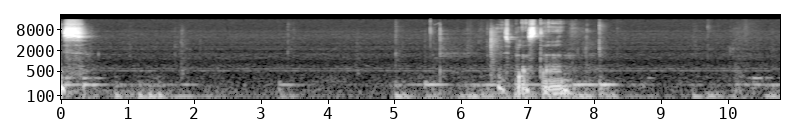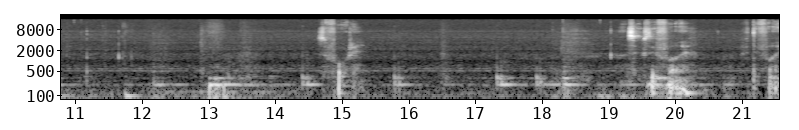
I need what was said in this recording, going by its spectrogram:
is. Plus 10 it's 40 65 55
